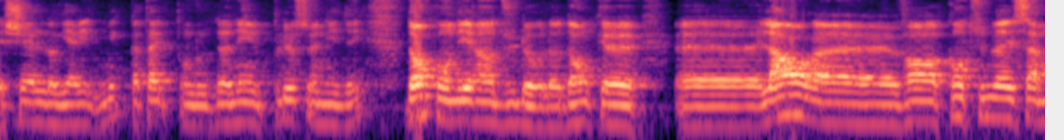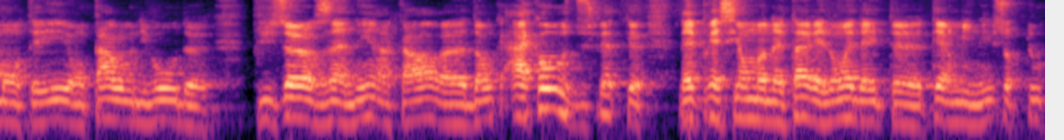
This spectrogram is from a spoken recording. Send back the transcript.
échelle logarithmique, peut-être pour nous donner plus une idée. Donc, on est rendu là. Donc, euh, euh, l'or euh, va continuer sa montée. On parle au niveau de plusieurs années encore. Euh, donc, à cause du fait que l'impression monétaire est loin d'être terminée, surtout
